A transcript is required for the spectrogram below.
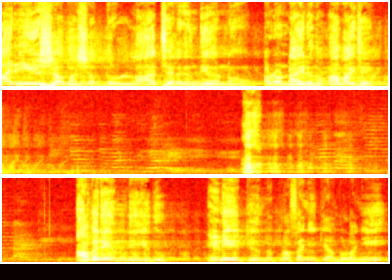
പരീക്ഷ വശത്തുള്ള ചിലരെന്ത് ചെയ്തു അവിടെ ഉണ്ടായിരുന്നു. ആ വായിച്ചേ. ആ. അവരെന്ത് ചെയ്തു? എണീറ്റ് നിന്ന് പ്രസംഗിക്കാൻ തുടങ്ങി.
